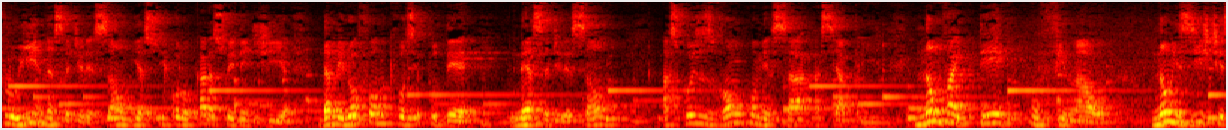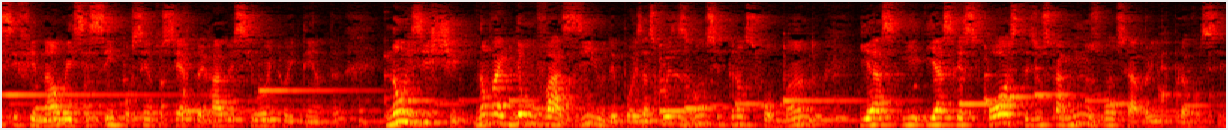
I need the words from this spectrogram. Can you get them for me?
fluir nessa direção e, a, e colocar a sua energia da melhor forma que você puder nessa direção, as coisas vão começar a se abrir. Não vai ter um final. Não existe esse final, esse 100% certo ou errado, esse 880. Não existe, não vai ter um vazio depois. As coisas vão se transformando e as, e, e as respostas e os caminhos vão se abrindo para você.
